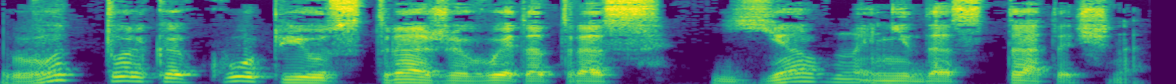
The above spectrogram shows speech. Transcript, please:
Вот только копий у стражи в этот раз явно недостаточно.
